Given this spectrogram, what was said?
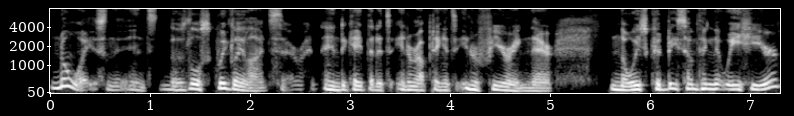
noise. And, those little squiggly lines there, right, indicate that it's interrupting, it's interfering there. Noise could be something that we hear.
